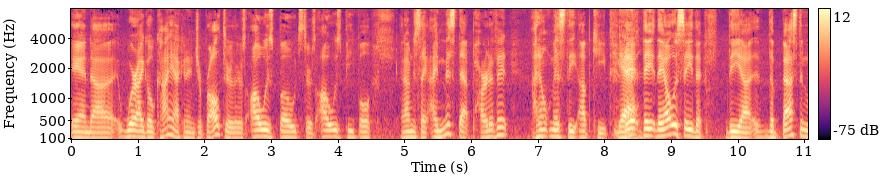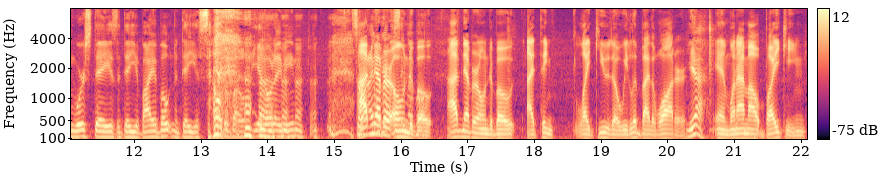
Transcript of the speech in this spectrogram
And uh, where I go kayaking in Gibraltar, there's always boats, there's always people. And I'm just like, I miss that part of it. I don't miss the upkeep. Yeah. They, they, they always say that the uh, the best and worst day is the day you buy a boat and the day you sell the boat. You know what I mean? So I I've would never have to say owned a boat. I've never owned a boat. I think, like you though, we live by the water. Yeah. And when I'm out biking,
